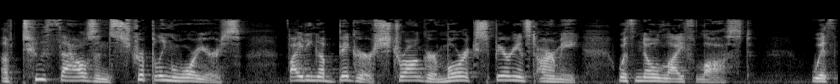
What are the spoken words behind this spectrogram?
of 2,000 stripling warriors fighting a bigger, stronger, more experienced army with no life lost with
